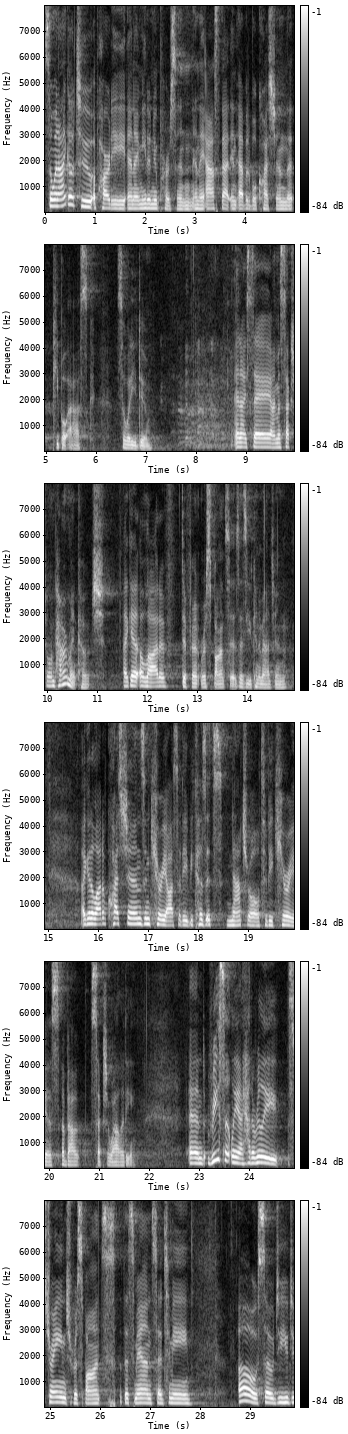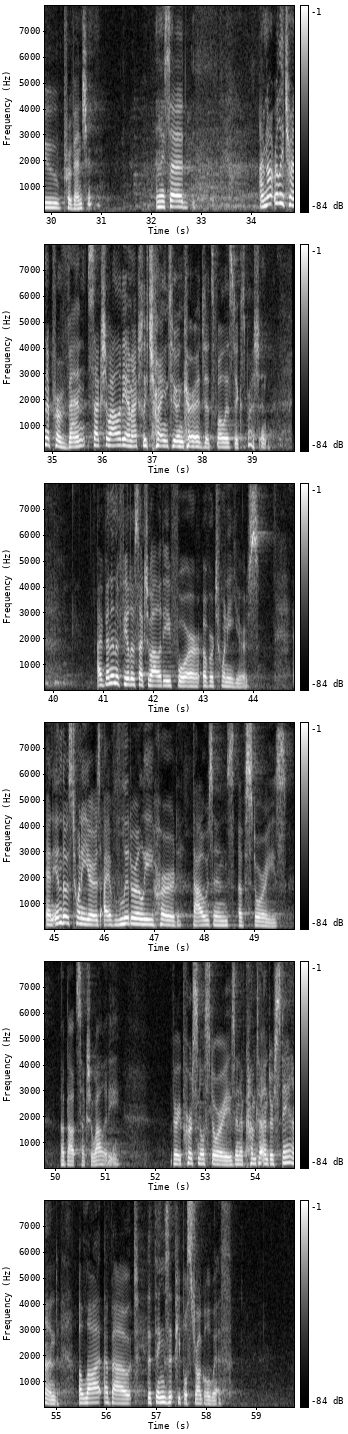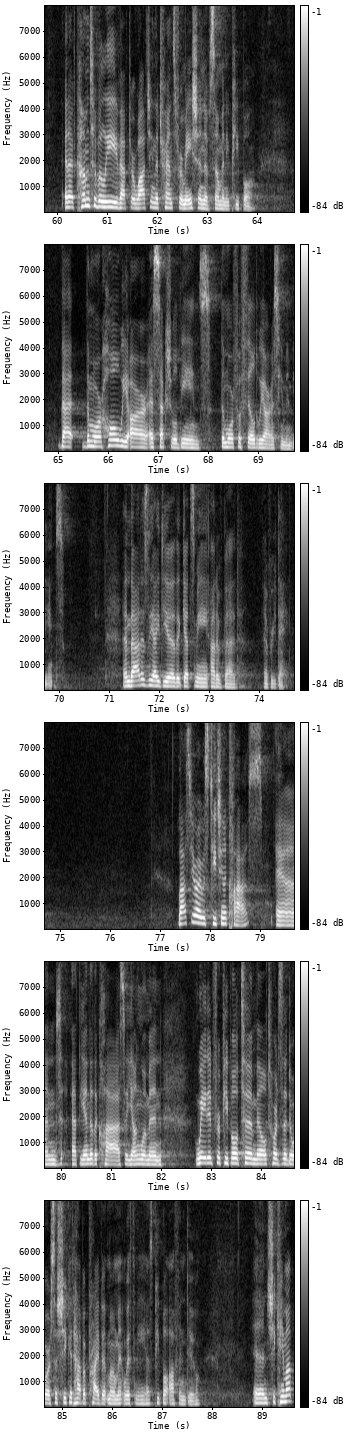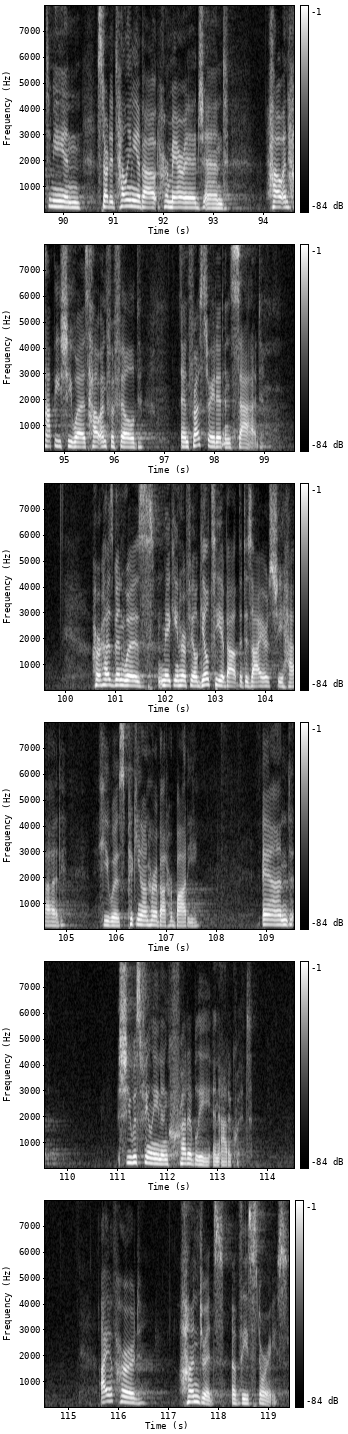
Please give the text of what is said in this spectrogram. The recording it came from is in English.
So, when I go to a party and I meet a new person and they ask that inevitable question that people ask, so what do you do? and I say, I'm a sexual empowerment coach. I get a lot of different responses, as you can imagine. I get a lot of questions and curiosity because it's natural to be curious about sexuality. And recently, I had a really strange response. This man said to me, Oh, so do you do prevention? And I said, I'm not really trying to prevent sexuality, I'm actually trying to encourage its fullest expression. I've been in the field of sexuality for over 20 years. And in those 20 years, I have literally heard thousands of stories about sexuality, very personal stories, and I've come to understand a lot about the things that people struggle with and I've come to believe, after watching the transformation of so many people, that the more whole we are as sexual beings, the more fulfilled we are as human beings. And that is the idea that gets me out of bed every day. Last year, I was teaching a class, and at the end of the class, a young woman waited for people to mill towards the door so she could have a private moment with me, as people often do. And she came up to me and started telling me about her marriage and how unhappy she was, how unfulfilled and frustrated and sad. Her husband was making her feel guilty about the desires she had. He was picking on her about her body. And she was feeling incredibly inadequate. I have heard hundreds of these stories.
